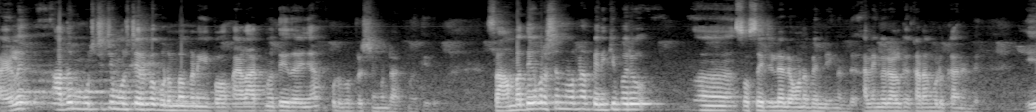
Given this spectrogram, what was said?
അയാൾ അത് മൂർച്ഛിച്ച് മുറിച്ച് ചിലപ്പോൾ കുടുംബം പിണങ്ങി പോകും. അയാൾ ആത്മഹത്യ ചെയ്ത് കഴിഞ്ഞാൽ കുടുംബ പ്രശ്നം കൊണ്ട് ആത്മഹത്യ ചെയ്തു. സാമ്പത്തിക പ്രശ്നം എന്ന് പറഞ്ഞാൽ എനിക്കിപ്പോൾ ഒരു സൊസൈറ്റിയിലെ ലോൺ പെൻഡിങ് ഉണ്ട്. അല്ലെങ്കിൽ ഒരാൾക്ക് കടം കൊടുക്കാനുണ്ട്. ഈ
